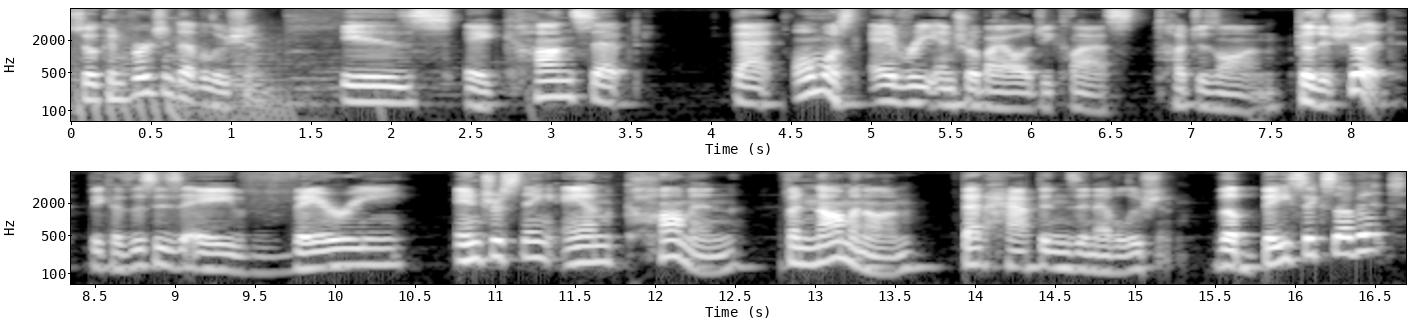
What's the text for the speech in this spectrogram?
So, convergent evolution is a concept that almost every intro biology class touches on because it should, because this is a very interesting and common phenomenon that happens in evolution. The basics of it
